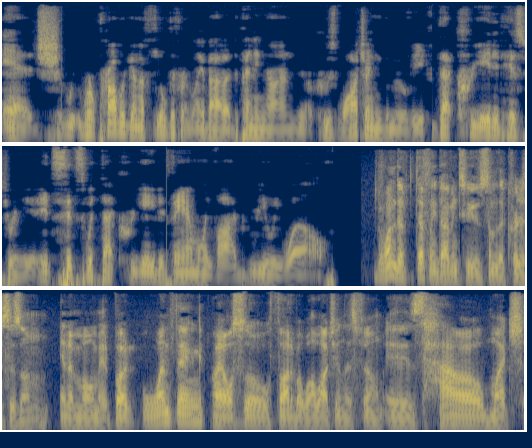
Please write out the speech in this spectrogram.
edge. We're probably going to feel differently about it depending on you know, who's watching the movie. That created history. It sits with that created family vibe really well. I want to definitely dive into some of the criticism in a moment, but one thing I also thought about while watching this film is how much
